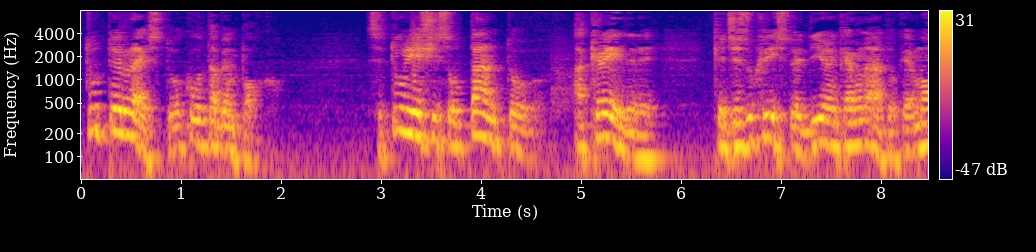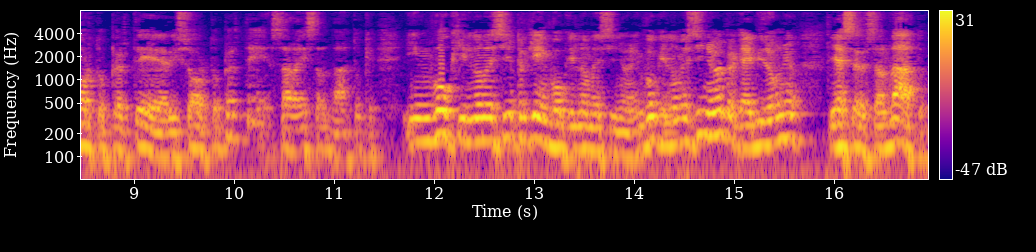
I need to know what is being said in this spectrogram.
Tutto il resto conta ben poco. Se tu riesci soltanto a credere che Gesù Cristo è Dio incarnato, che è morto per te è risorto per te, sarai salvato. Che invochi il nome del Signore. Perché invochi il nome del Signore? Invochi il nome del Signore perché hai bisogno di essere salvato.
